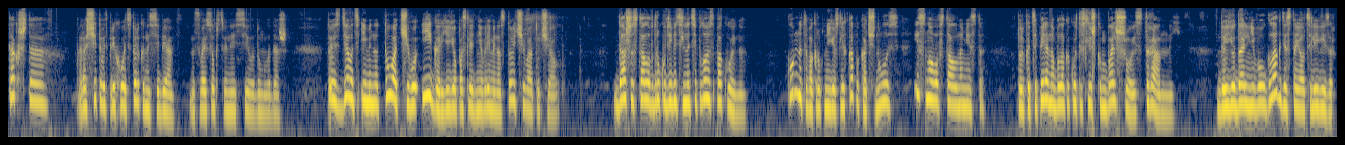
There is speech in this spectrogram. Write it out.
Так что рассчитывать приходится только на себя, на свои собственные силы, думала Даша. То есть делать именно то, от чего Игорь ее последнее время настойчиво отучал. Даша стала вдруг удивительно тепло и спокойно. Комната вокруг нее слегка покачнулась и снова встала на место. Только теперь она была какой-то слишком большой и странной. До ее дальнего угла, где стоял телевизор,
